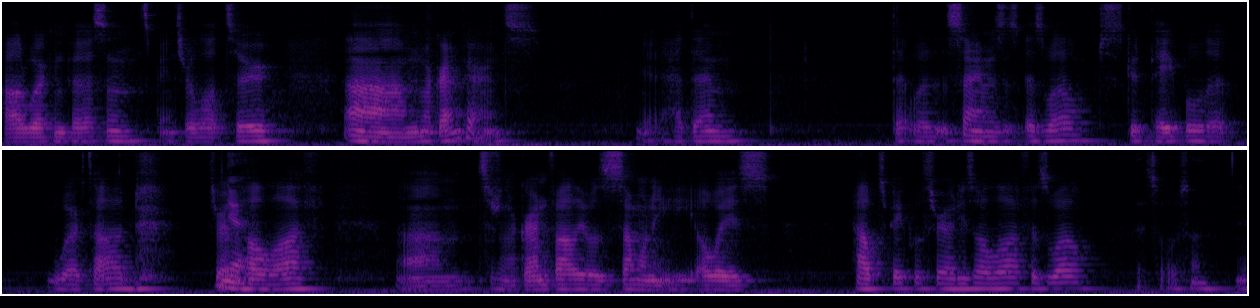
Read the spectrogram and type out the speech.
hard-working person. It's been through a lot too. Um, my grandparents, yeah, had them that were the same as as well. Just good people that worked hard throughout Yeah. the whole life. Um, such as my grandfather was someone he always helped people throughout his whole life as well. That's awesome. Yeah.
